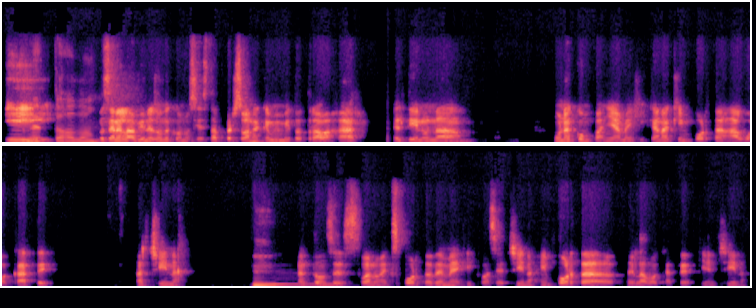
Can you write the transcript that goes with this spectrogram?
Y de todo. pues en el avión es donde conocí a esta persona que me invitó a trabajar. Él tiene una, una compañía mexicana que importa aguacate a China. Mm. Entonces, bueno, exporta de México hacia China, importa el aguacate aquí en China.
